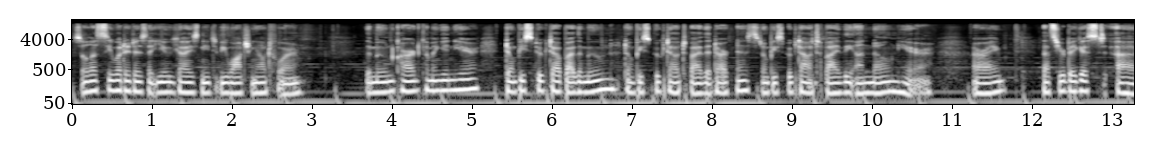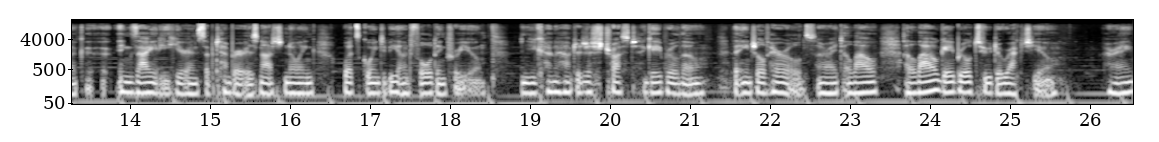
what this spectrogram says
So let's see what it is that you guys need to be watching out for. The moon card coming in here. Don't be spooked out by the moon. Don't be spooked out by the darkness. Don't be spooked out by the unknown here. All right that's your biggest uh, anxiety here in September is not knowing what's going to be unfolding for you. You kind of have to just trust Gabriel, though, the angel of heralds. All right, allow allow Gabriel to direct you. All right,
